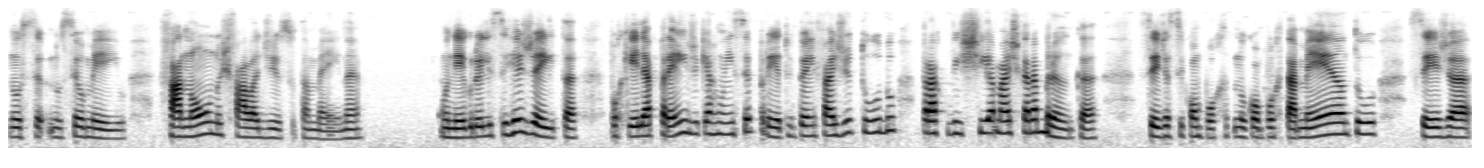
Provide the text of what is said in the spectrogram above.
no seu, no seu meio. Fanon nos fala disso também, né? O negro ele se rejeita, porque ele aprende que é ruim ser preto, então ele faz de tudo para vestir a máscara branca, seja se no comportamento, seja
